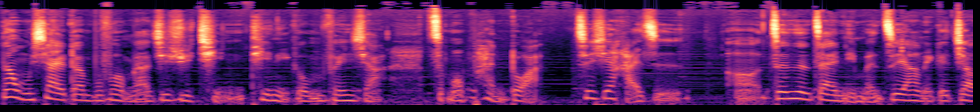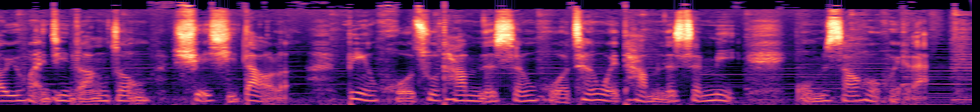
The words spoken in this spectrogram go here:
那我们下一段部分，我们要继续请听你跟我们分享，怎么判断这些孩子呃真正在你们这样的一个教育环境当中学习到了，并活出他们的生活，成为他们的生命。我们稍后回来。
